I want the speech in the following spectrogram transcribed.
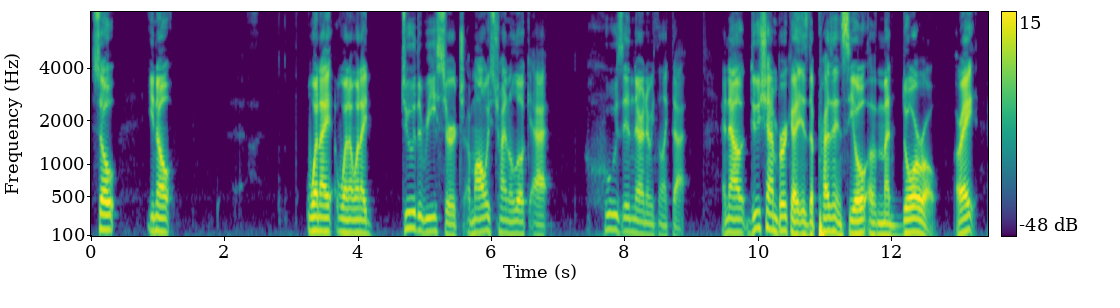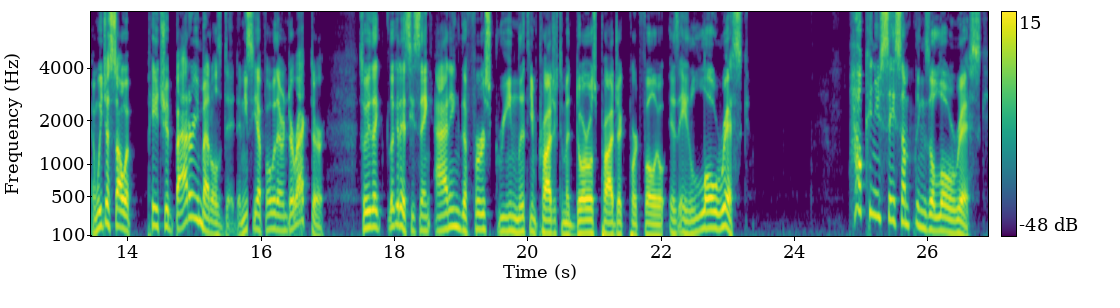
So, you know, when I when I when I do the research, I'm always trying to look at who's in there and everything like that. And now Dusan Berka is the president and CEO of Madoro. All right. And we just saw what Patriot Battery Metals did. And he's CFO there and director. So he's like, look at this. He's saying adding the first green lithium project to Madoro's project portfolio is a low risk. How can you say something's a low risk?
